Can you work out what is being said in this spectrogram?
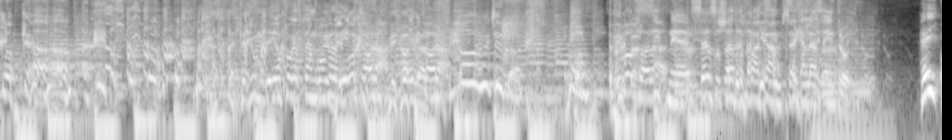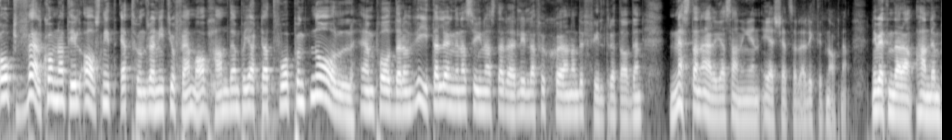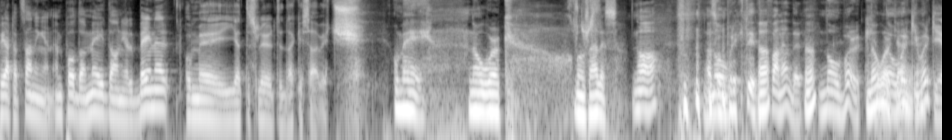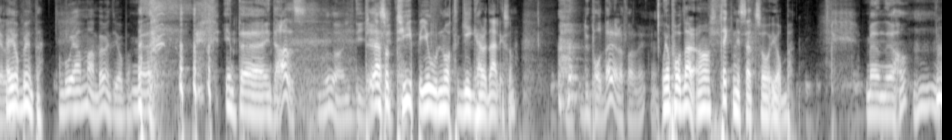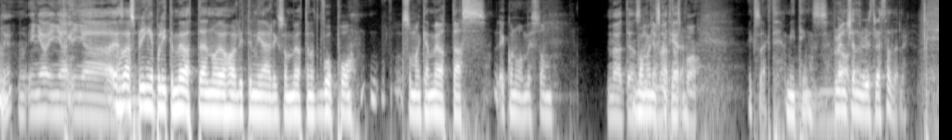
klockan? Jo, men jag har frågat fem gånger och är vi klara? Vi Är klara? Vi var klara. Sitt ner, Sen så shut the fuck up så jag kan läsa introt. Hej och välkomna till avsnitt 195 av Handen på hjärtat 2.0. En podd där de vita lögnerna synas där det där lilla förskönande filtret av den nästan ärliga sanningen ersätts av det där riktigt nakna. Ni vet den där Handen på hjärtat-sanningen. En podd av mig, Daniel Beiner. Och mig jätteslut Dacke Savic. Och mig, No Work Gonzales. Ja, alltså No. på riktigt. Ja. Vad fan händer? Ja. No work. No work. no worky worky eller? Jag jobbar ju inte. Han bor ju hemma, han behöver inte jobba. inte, inte alls. DJ? Alltså lite. typ, jo, något gig här och där liksom. Du poddar i alla fall. nej? Jag poddar, ja, tekniskt sett så jobb. Men jaha, mm, okej. Inga, inga, inga... Alltså, jag springer på lite möten och jag har lite mer liksom, möten att gå på. Så man kan mötas ekonomiskt om, möten vad som man du kan mötas diskuterar. på. Exakt, meetings. Bra Men känner du dig stressad eller?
